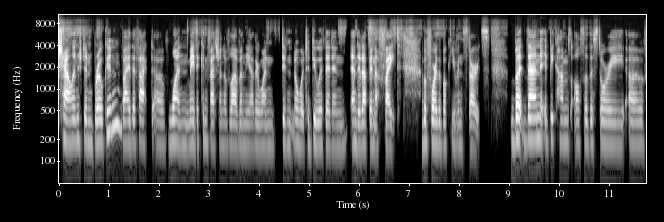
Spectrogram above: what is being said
challenged and broken by the fact of one made a confession of love and the other one didn't know what to do with it and ended up in a fight before the book even starts. But then it becomes also the story of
